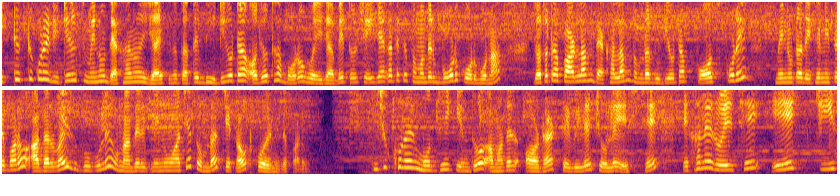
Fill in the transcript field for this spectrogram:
একটু একটু করে ডিটেলস মেনু দেখানোই যায়, কিন্তু তাতে ভিডিওটা অযথা বড় হয়ে যাবে। তো সেই জায়গা থেকে তোমাদের বোর করব না। যতটা পারলাম দেখালাম, তোমরা ভিডিওটা পজ করে মেনুটা দেখে নিতে পারো। আদারওয়াইজ গুগলে ওনাদের মেনু আছে, তোমরা চেক আউট করে নিতে পারো। কিছুক্ষণের মধ্যেই কিন্তু আমাদের অর্ডার টেবিলে চলে এসছে। এখানে রয়েছে এগ চিজ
